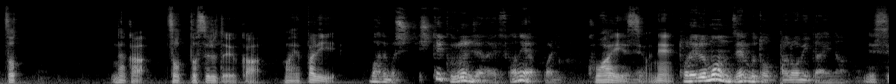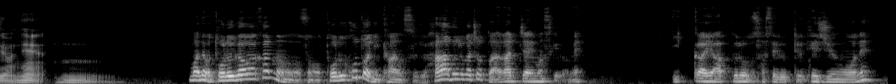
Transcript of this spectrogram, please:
なんかゾッとするというか、まあやっぱりまあでもししてくるんじゃないですかね、やっぱり。怖いですよね。取れるもん全部取ったろみたいな。ですよね。うん。まあでも取る側からの、その取ることに関するハードルがちょっと上がっちゃいますけどね。一回アップロードさせるっていう手順をね。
